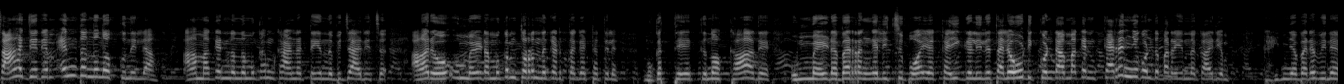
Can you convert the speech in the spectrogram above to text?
സാഹചര്യം എന്തെന്ന് നോക്കുന്നില്ല. ആ മകൻ ഒന്ന് മുഖം കാണട്ടെ എന്ന് വിചാരിച്ച് ആരോ ഉമ്മയുടെ മുഖം തുറന്നു കിടത്ത ഘട്ടത്തിൽ മുഖത്തേക്ക് നോക്കാതെ ഉമ്മയുടെ വിറങ്ങലിച്ചു പോയ കൈകളിൽ തലോടിക്കൊണ്ട് ആ മകൻ കരഞ്ഞുകൊണ്ട് പറയുന്ന കാര്യം കഴിഞ്ഞ വരവിന്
